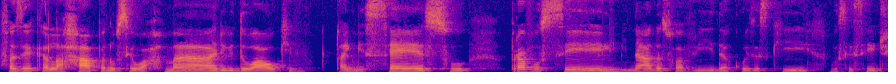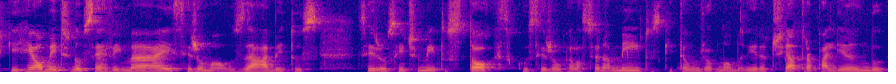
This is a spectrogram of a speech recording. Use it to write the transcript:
fazer aquela rapa no seu armário e doar o que está em excesso, para você eliminar da sua vida coisas que você sente que realmente não servem mais, sejam maus hábitos, sejam sentimentos tóxicos, sejam relacionamentos que estão de alguma maneira te atrapalhando.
